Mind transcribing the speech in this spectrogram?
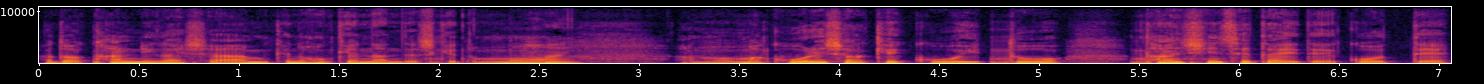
あとは管理会社向けの保険なんですけども、はいあの、まあ、高齢者が結構多いと、単身世帯でこうやって、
